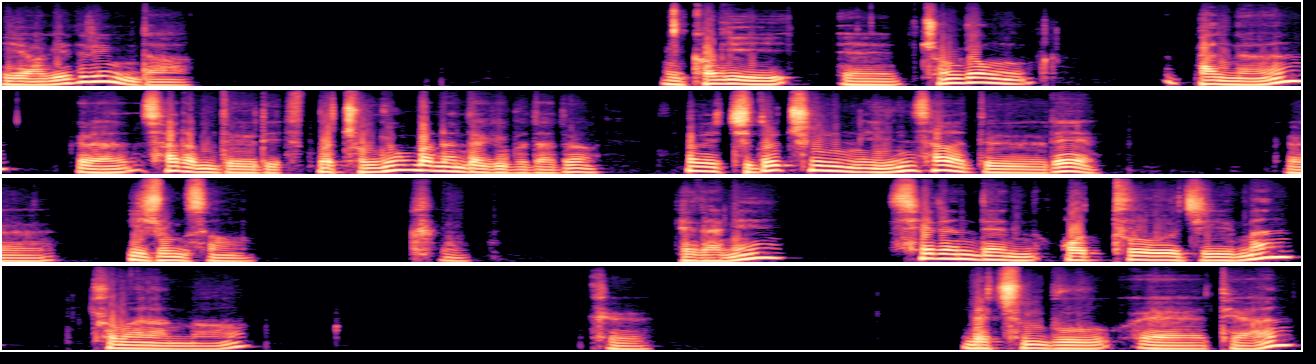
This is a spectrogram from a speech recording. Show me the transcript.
이야기들입니다. 음, 거기 예, 존경받는 그런 사람들이 뭐 존경받는다기보다도 사회 지도층 인사들의 그 이중성, 그 대단히 세련된 어투지만 교만한 마음, 그 매춘부에 대한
